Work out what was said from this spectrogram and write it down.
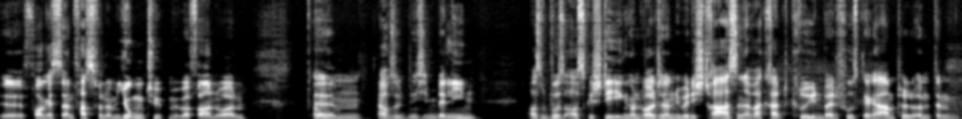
äh, vorgestern fast von einem jungen Typen überfahren worden. Oh. Ähm, auch so bin ich in Berlin aus dem Bus ausgestiegen und wollte dann über die Straße und da war gerade grün bei der Fußgängerampel und dann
